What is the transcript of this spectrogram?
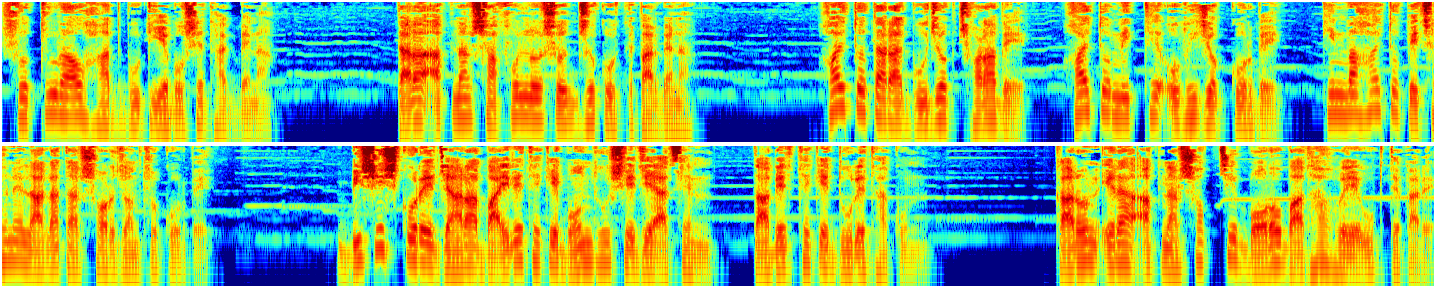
শত্রুরাও হাত গুটিয়ে বসে থাকবে না। তারা আপনার সাফল্য সহ্য করতে পারবে না। হয়তো তারা গুজব ছড়াবে, হয়তো মিথ্যে অভিযোগ করবে, কিংবা হয়তো পেছনে লাগাতার ষড়যন্ত্র করবে। বিশেষ করে যারা বাইরে থেকে বন্ধু সেজে আছেন, তাদের থেকে দূরে থাকুন। কারণ এরা আপনার সবচেয়ে বড় বাধা হয়ে উঠতে পারে।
